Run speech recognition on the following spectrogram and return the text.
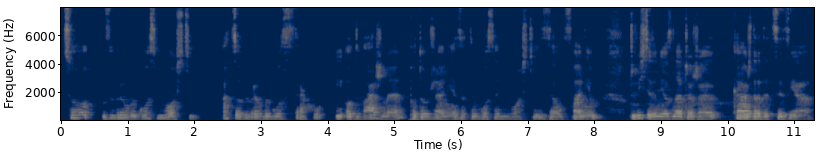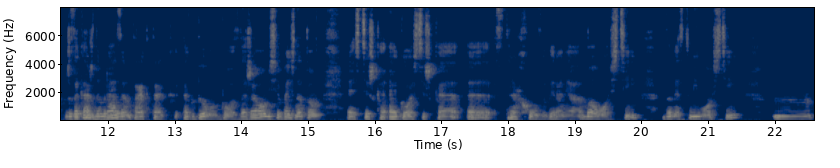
co wybrałby głos miłości, a co wybrałby głos strachu. I odważne podążanie za tym głosem miłości, z zaufaniem. Oczywiście to nie oznacza, że każda decyzja, że za każdym razem tak, tak, tak było, bo zdarzało mi się wejść na tą e, ścieżkę ego, ścieżkę e, strachu, wybierania małości zamiast miłości. Mm,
